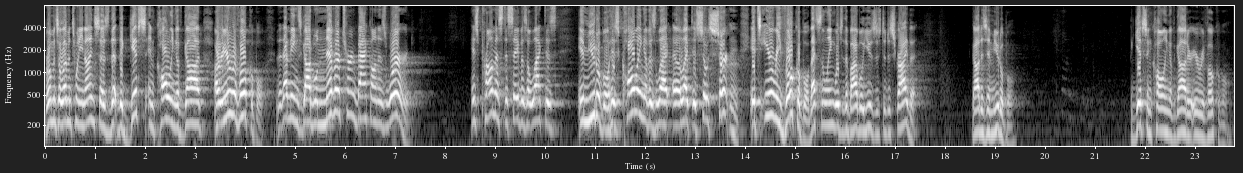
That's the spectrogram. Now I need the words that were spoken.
Romans 11:29 says that the gifts and calling of God are irrevocable. That means God will never turn back on his word. His promise to save his elect is immutable. His calling of his elect is so certain, it's irrevocable. That's the language the Bible uses to describe it. God is immutable. The gifts and calling of God are irrevocable.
